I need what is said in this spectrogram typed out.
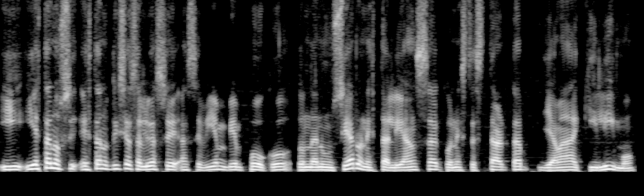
Y, esta, esta, noticia salió hace, hace, bien, bien poco, donde anunciaron esta alianza con esta startup llamada Quilimo,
